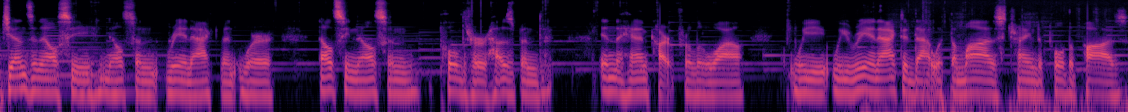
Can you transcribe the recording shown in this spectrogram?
Jens and Elsie Nielson reenactment where Elsie Nielson pulled her husband in the handcart for a little while. We, we reenacted that with the Moz trying to pull the paws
